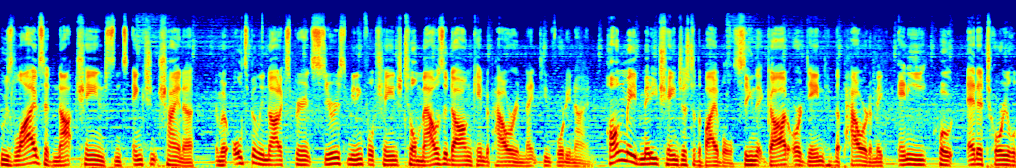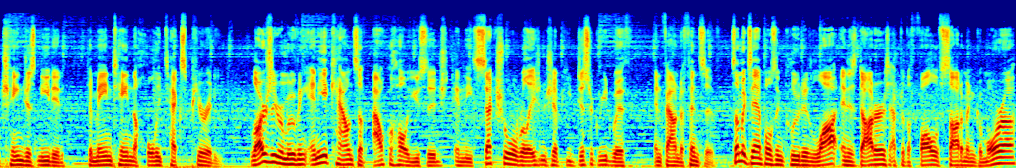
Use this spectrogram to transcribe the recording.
whose lives had not changed since ancient China and would ultimately not experience serious meaningful change till Mao Zedong came to power in 1949. Hong made many changes to the Bible, seeing that God ordained him the power to make any quote editorial changes needed to maintain the holy text's purity largely removing any accounts of alcohol usage in the sexual relationship he disagreed with and found offensive. Some examples included Lot and his daughters after the fall of Sodom and Gomorrah,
